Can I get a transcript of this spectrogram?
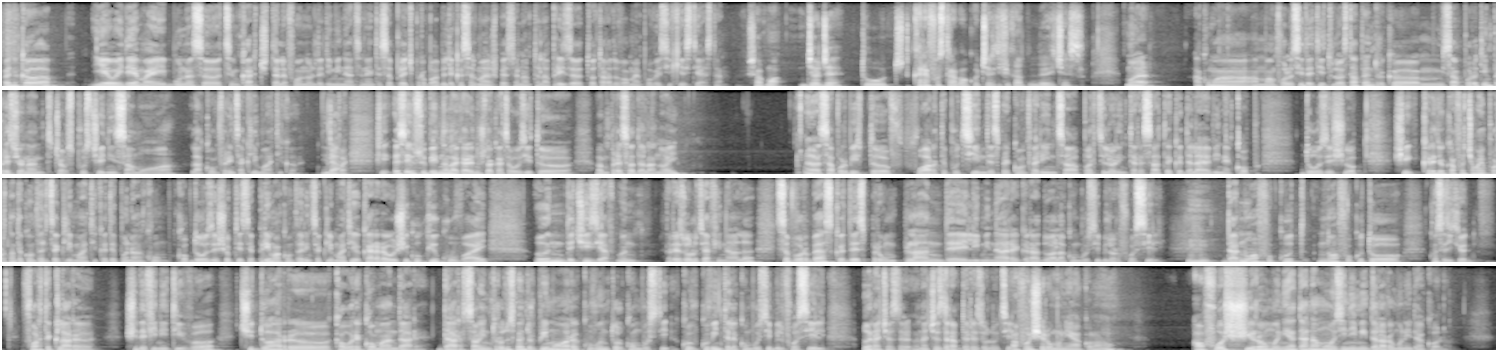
Pentru că e o idee mai bună să îți încarci telefonul de dimineață înainte să pleci, probabil, decât să-l mai lași peste noapte la priză. Tot Radu va mai povesti chestia asta. Și acum, George, tu care a fost treaba cu certificatul de deces? Mă, Acum am, am folosit de titlul ăsta pentru că mi s-a părut impresionant ce au spus cei din Samoa la conferința climatică. Din Da. Dubai. Și ăsta e un subiect la care nu știu dacă ați auzit uh, în presa de la noi. Uh, S-a vorbit uh, foarte puțin despre conferința părților interesate, că de la ea vine COP28 și cred eu că a fost cea mai importantă conferință climatică de până acum. COP28 este prima conferință climatică care a reușit cu Q Cuvai în decizia, în rezoluția finală să vorbească despre un plan de eliminare graduală a combustibilor fosili. Mhm. Dar nu a făcut, nu a făcut o, cum să zic eu, foarte clară și definitivă, ci doar uh, ca o recomandare. Dar s-au introdus pentru prima oară cuvântul combusti- cu, cuvintele combustibili fosili în acest, în acest draft de rezoluție. A fost și România acolo, nu? Au fost și România, dar n-am auzit nimic de la românii de acolo.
